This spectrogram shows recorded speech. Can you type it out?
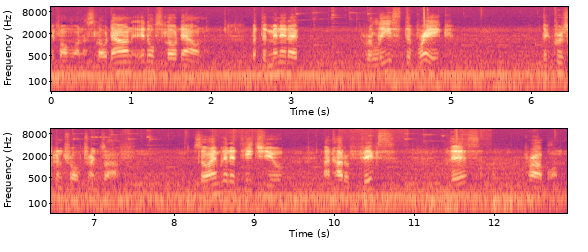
If I want to slow down, it'll slow down. But the minute I release the brake, the cruise control turns off. So I'm going to teach you on how to fix this problem.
